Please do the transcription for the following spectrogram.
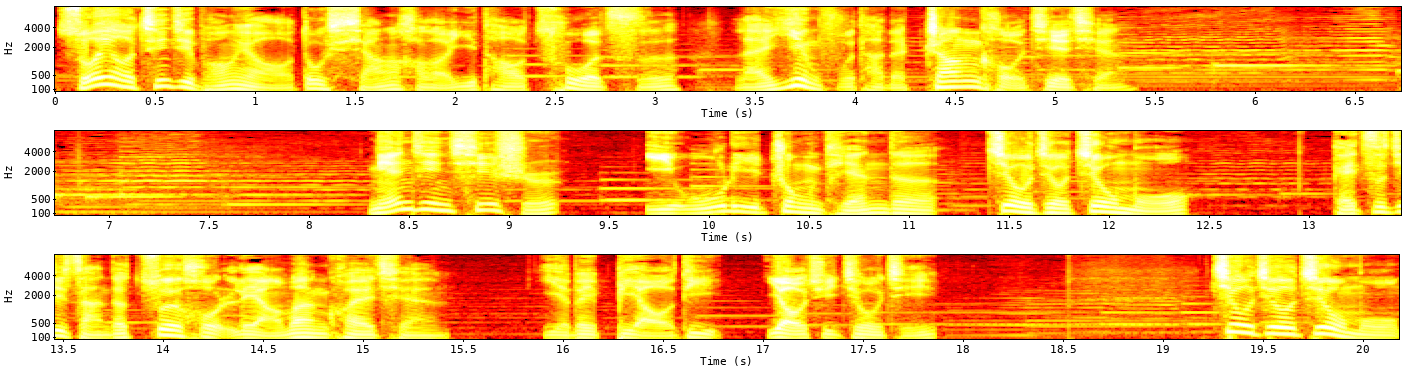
所有亲戚朋友都想好了一套措辞来应付他的张口借钱。年近七十，已无力种田的舅舅舅母，给自己攒的最后两万块钱，也被表弟要去救急。舅舅舅母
